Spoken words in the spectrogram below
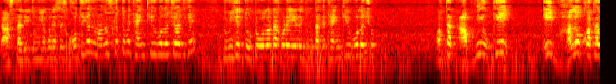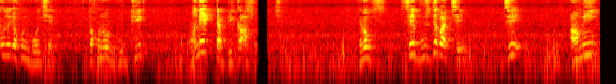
রাস্তা দিয়ে তুমি যখন এসেছ, কতজন মানুষকে তুমি থ্যাংক ইউ বলেছ আজকে? তুমি যে টোটো ওলোটা করে এলে তুমি তাকে থ্যাংক ইউ বলেছ। অর্থাৎ আপনি ওকে এই ভালো কথাগুলো যখন বলছেন, তখন ওর বুদ্ধির অনেকটা বিকাশ হচ্ছে। এবং সে বুঝতে পারছে যে আমি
